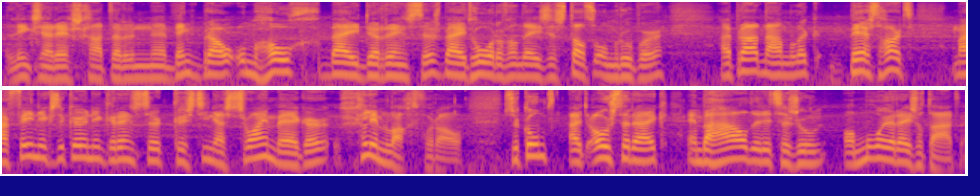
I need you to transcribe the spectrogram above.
Links en rechts gaat er een wenkbrauw omhoog bij de rensters bij het horen van deze stadsomroeper. Hij praat namelijk best hard. Maar Phoenix de Koning-renster Christina Schweinberger glimlacht vooral. Ze komt uit Oostenrijk en behaalde dit seizoen al mooie resultaten.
